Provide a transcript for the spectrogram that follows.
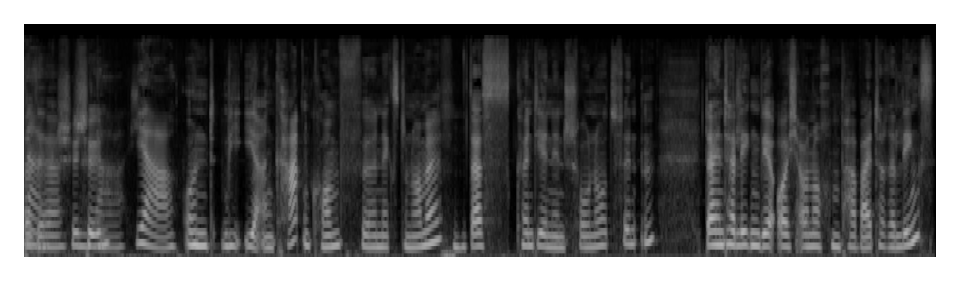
War Dank, sehr schön. Da. Ja. Und wie ihr an Karten kommt für Next to Normal, mhm. das könnt ihr in den Show Notes finden. Dahinter legen wir euch auch noch ein paar weitere Links.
